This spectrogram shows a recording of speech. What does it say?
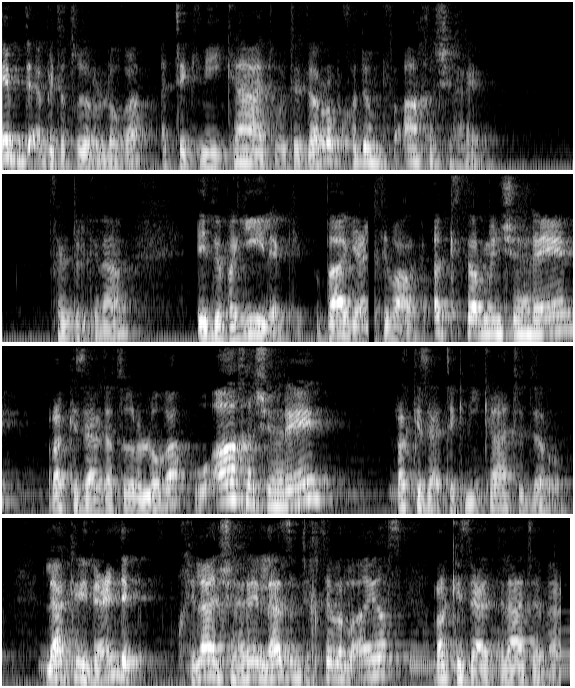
ابدأ بتطوير اللغة التكنيكات والتدرب خذهم في آخر شهرين. فهمت الكلام؟ إذا باقي لك باقي على اختبارك أكثر من شهرين ركز على تطوير اللغة وآخر شهرين ركز على التكنيكات والتدرب لكن إذا عندك خلال شهرين لازم تختبر الآيلتس ركز على الثلاثة مع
